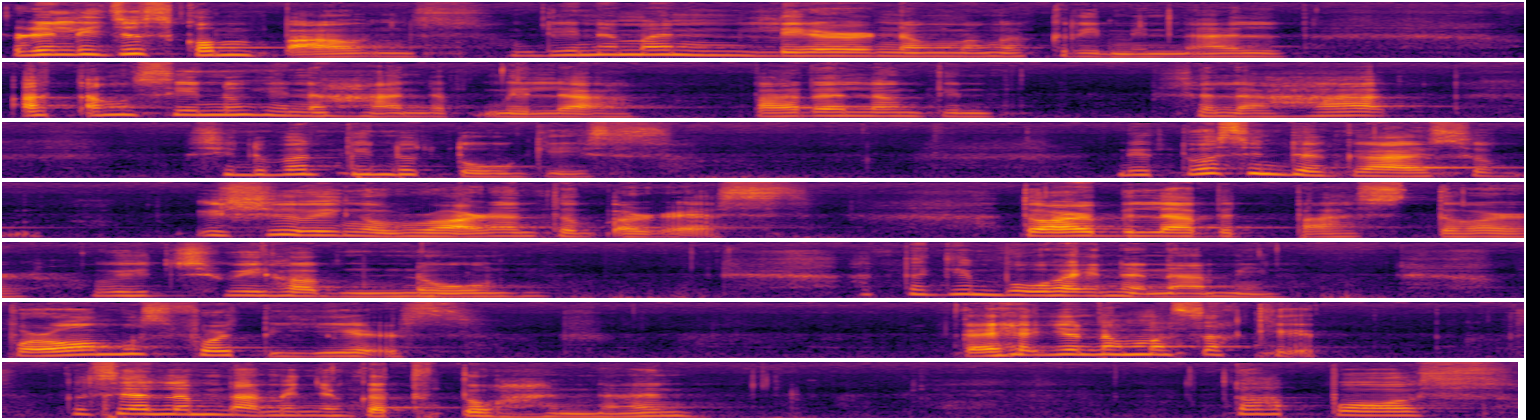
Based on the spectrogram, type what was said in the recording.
religious compounds, hindi naman lair ng mga kriminal. At ang sinong hinahanap nila, para lang din sa lahat, sino bang tinutugis? It was in the guise of issuing a warrant of arrest to our beloved pastor, which we have known at naging buhay na namin for almost 40 years. Kaya yun ang masakit. Kasi alam namin yung katotohanan. Tapos,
